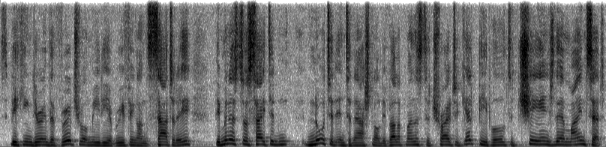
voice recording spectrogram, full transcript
Speaking during the virtual media briefing on Saturday, the minister cited noted international developments to try to get people to change their mindset.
